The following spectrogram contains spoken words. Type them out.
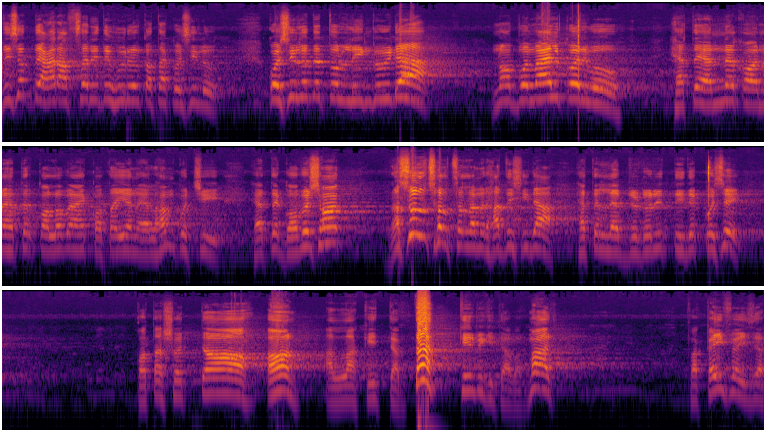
দিছত দেহার আফসারিতে হুরের কথা কইছিল। কইছিল যে তোর লিঙ্গুইডা নব্বই মাইল করব। হেতে এনে কয় না, হেতের কলমে আয় কথাই এনে এলহাম করছি। হেতে গবেষক রাসুল সাল্লামের হাদিসিরা হেতে ল্যাবরেটরিত নিদে কইছে, কথা সত্য, অন, আল্লাহ কিতাব। তা, কিরবি কিতাব মার। ফাকাইফাইজা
